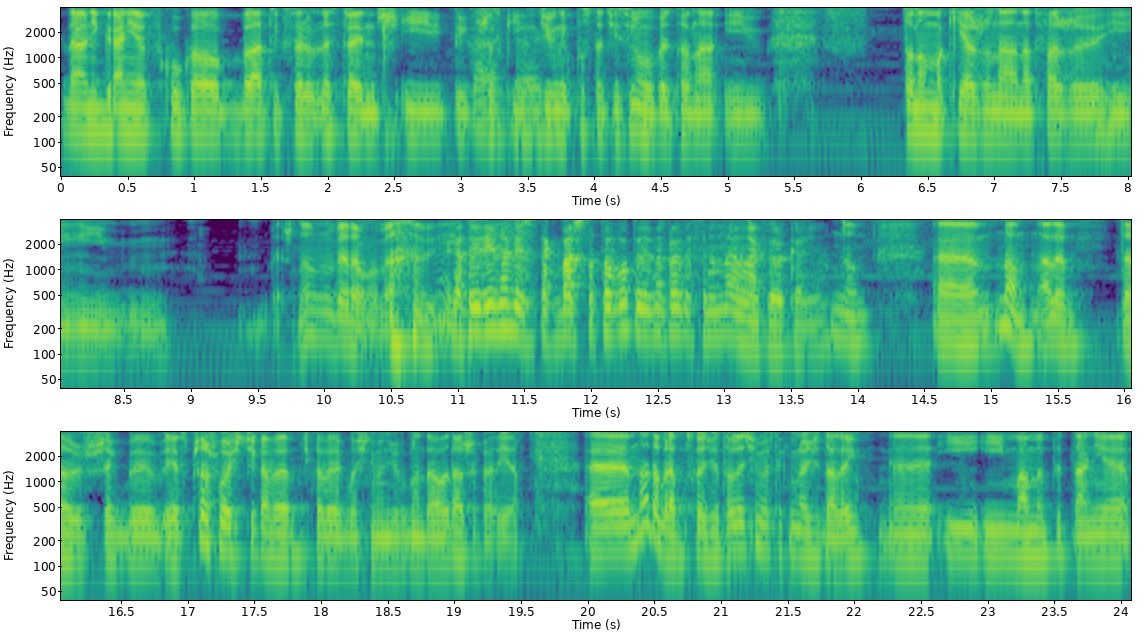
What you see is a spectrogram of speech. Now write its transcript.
generalnie granie w kółko Bellatrix Lestrange i tych tak, wszystkich tak. dziwnych postaci z filmu Burtona i z toną makijażu na, na twarzy i, i wiesz, no wiadomo. Tak, a to jest jedna, wiesz, tak warsztatowo to jest naprawdę fenomenalna aktorka, nie? No, e, no ale to już jakby jest przeszłość. Ciekawe, ciekawe jak właśnie będzie wyglądała dalsza kariera. E, no dobra, słuchajcie, to lecimy w takim razie dalej. E, i, I mamy pytanie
